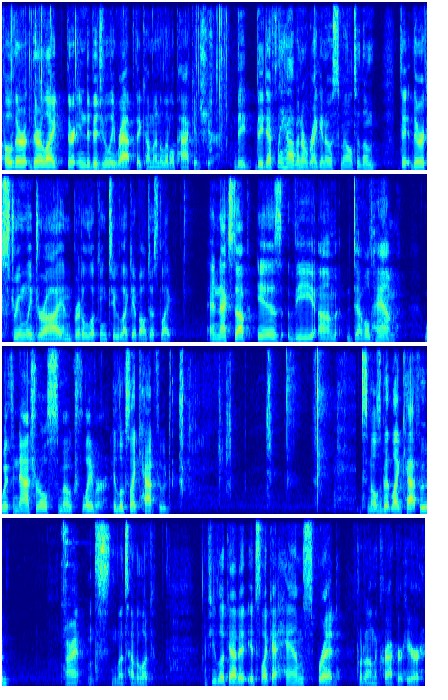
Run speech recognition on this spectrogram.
Oh, they're, they're like, they're individually wrapped. They come in a little package here. They, they definitely have an oregano smell to them. They, they're extremely dry and brittle looking too, like if I'll just like, and next up is the um, deviled ham with natural smoke flavor. It looks like cat food. It smells a bit like cat food. All right, let's, let's have a look. If you look at it, it's like a ham spread. Put it on the cracker here.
